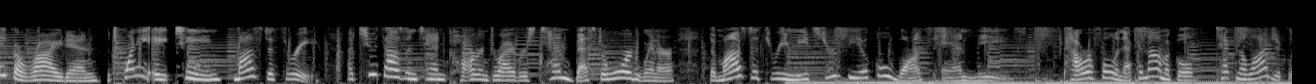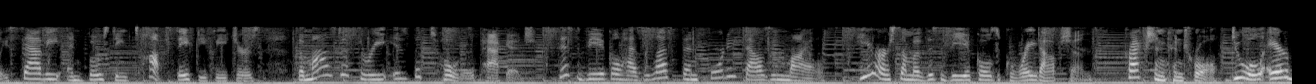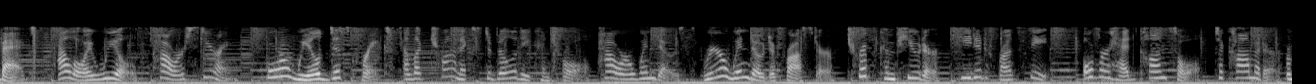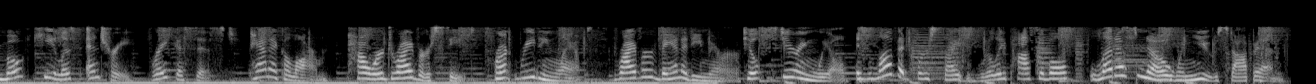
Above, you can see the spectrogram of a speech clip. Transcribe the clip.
Take a ride in the 2018 Mazda 3. A 2010 Car and Driver's 10 Best Award winner, the Mazda 3 meets your vehicle wants and needs. Powerful and economical, technologically savvy, and boasting top safety features, the Mazda 3 is the total package. This vehicle has less than 40,000 miles. Here are some of this vehicle's great options. Traction control, dual airbags, alloy wheels, power steering, four-wheel disc brakes, electronic stability control, power windows, rear window defroster, trip computer, heated front seats, overhead console, tachometer, remote keyless entry, brake assist, panic alarm, power driver's seat, front reading lamps, driver vanity mirror, tilt steering wheel. Is love at first sight really possible? Let us know when you stop in.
